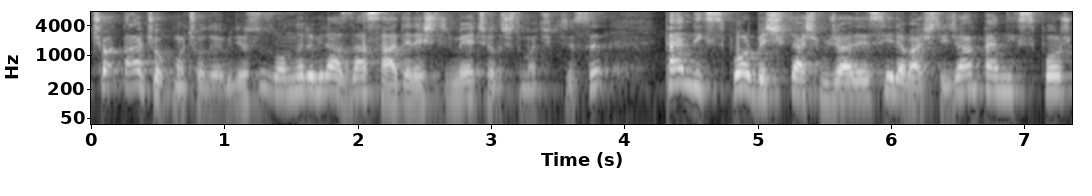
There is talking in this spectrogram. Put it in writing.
çok, daha çok maç oluyor biliyorsunuz. Onları biraz daha sadeleştirmeye çalıştım açıkçası. Pendik Spor Beşiktaş mücadelesiyle başlayacağım. Pendik Spor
